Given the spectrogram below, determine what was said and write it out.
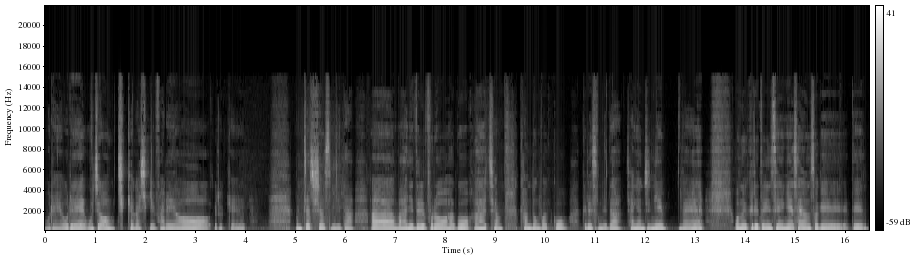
오래오래 우정 지켜가시길 바래요. 이렇게 문자 주셨습니다. 아, 많이들 부러워하고, 아, 참, 감동받고, 그랬습니다. 장현주님, 네. 오늘 그래도 인생의 사연 소개된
